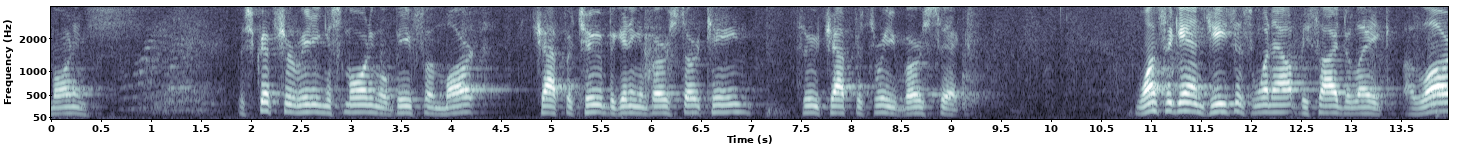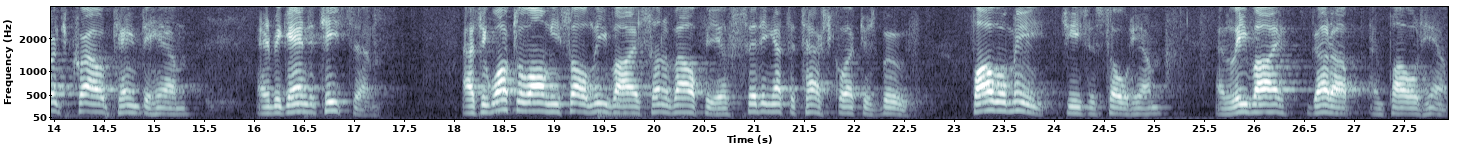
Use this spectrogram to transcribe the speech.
morning. The scripture reading this morning will be from Mark chapter 2, beginning in verse 13, through chapter 3, verse 6. Once again, Jesus went out beside the lake. A large crowd came to him, and began to teach them. As he walked along, he saw Levi, son of Alphaeus, sitting at the tax collector's booth. Follow me, Jesus told him. And Levi got up and followed him.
